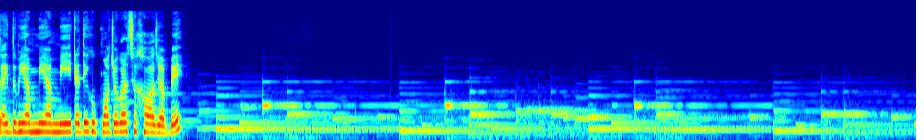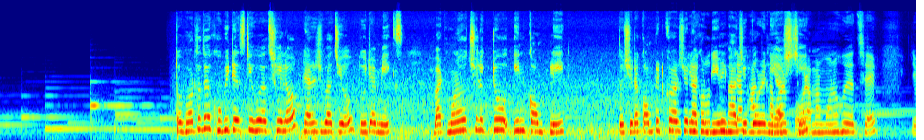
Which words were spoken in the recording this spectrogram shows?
তো একদম ইয়াম্মি ইয়াম্মি এটা দিয়ে খুব মজা করে আজকে খাওয়া যাবে। তো ভর্তাতে খুবই টেস্টি হয়েছিল ঢ্যাঁড়স ভাজিও দুইটা মিক্স বাট মনে হচ্ছিল একটু ইনকমপ্লিট তো সেটা কমপ্লিট করার জন্য এখন ডিম ভাজি করে নিয়ে আসছি। আমার মনে হয়েছে যে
